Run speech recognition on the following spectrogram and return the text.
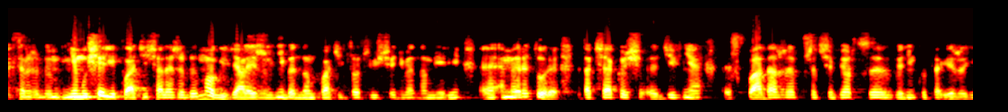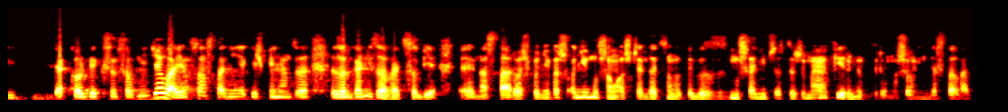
chcę, żeby nie musieli płacić, ale żeby mogli ale jeżeli nie będą płacić, to oczywiście nie będą mieli e, emerytury. Tak się jakoś e, dziwnie składa, że przedsiębiorcy w wyniku tego, jeżeli jakkolwiek sensownie działają, są w stanie jakieś pieniądze zorganizować sobie e, na starość, ponieważ oni muszą oszczędzać, są do tego zmuszeni przez to, że mają firmy, w które muszą inwestować.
